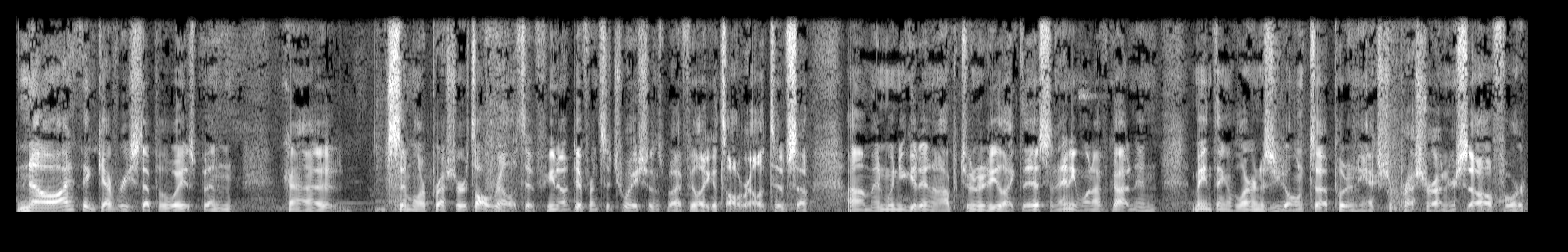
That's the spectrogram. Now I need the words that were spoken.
No, I think every step of the way has been kind of similar pressure. It's all relative, you know, different situations, but I feel like it's all relative. So, um, and when you get in an opportunity like this, and anyone I've gotten in, the main thing I've learned is you don't uh, put any extra pressure on yourself or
